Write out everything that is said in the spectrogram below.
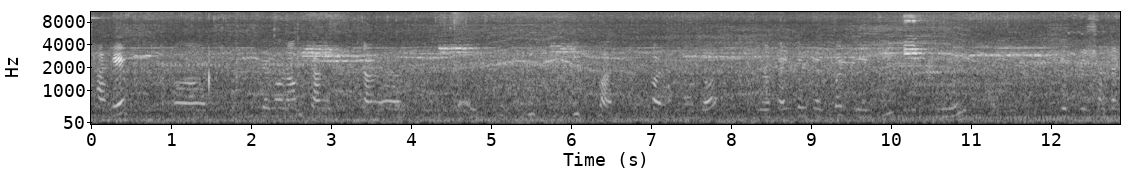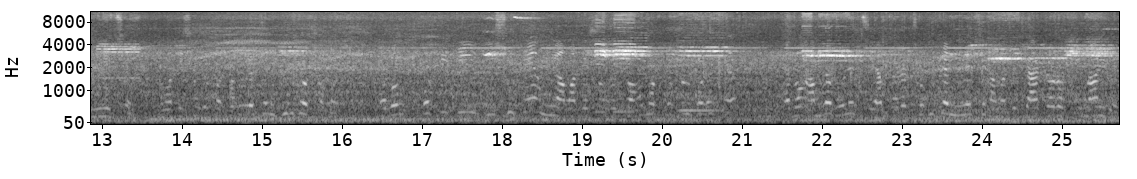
সাহেব যেন নাম ইফার ইফার মহোদয় টাইটেল একবার ডিআইজি উনি ডেপুটেশনটা নিয়েছেন আমাদের সঙ্গে কথা বলেছেন দীর্ঘ সময় এবং প্রতিটি ইস্যুতে উনি আমাদের সঙ্গে সহমত পোষণ করেছেন এবং আমরা বলেছি, আপনারা ছবিটা নিয়েছেন আমাদের চার্টার অফ ডিমান্ডের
